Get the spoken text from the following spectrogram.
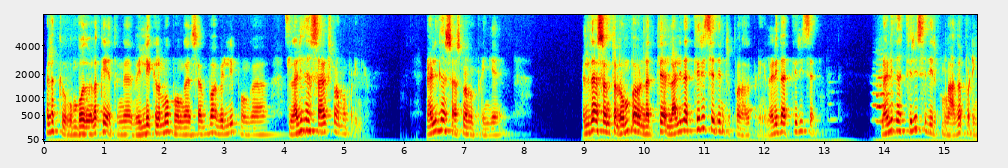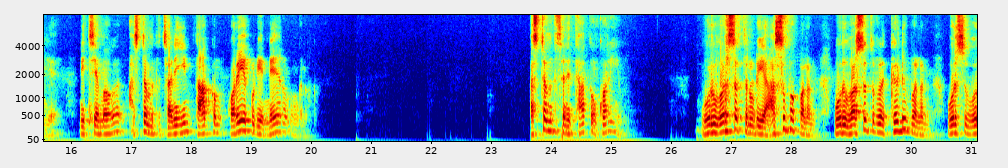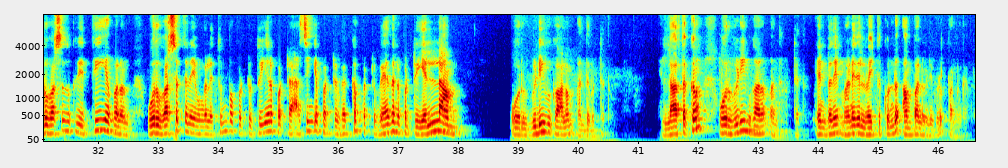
விளக்கு ஒம்பது விளக்கு ஏற்றுங்க வெள்ளிக்கிழமை போங்க. செவ்வாய் வெள்ளி போங்க. லலிதா சகஸ்நாமம் படிங்க. லலிதா சகஸ்நாமம் படிங்க. லலிதா சகஸ்திரத்தை ரொம்ப லலிதா திரிசதின்னு இருப்பாங்க அதை படிங்க. லலிதா திரிசதி. லலிதா திரிசதி இருக்குங்க அதை படிங்க. நிச்சயமாக அஷ்டமத்து சனியும் தாக்கம் குறையக்கூடிய நேரம் அஷ்டமத்து சனி தாக்கம் குறையும். ஒரு வருஷத்தினுடைய அசுப பலன் ஒரு வருஷத்தினுடைய கெடு பலன் ஒரு ஒரு வருஷத்துக்கு தீய பலன் ஒரு வருஷத்தில் உங்களை துன்பப்பட்டு துயரப்பட்டு அசிங்கப்பட்டு வெக்கப்பட்டு வேதனைப்பட்டு எல்லாம் ஒரு விடிவு காலம் வந்துவிட்டது. எல்லாத்துக்கும் ஒரு விடிவு காலம் வந்துவிட்டது என்பதை மனதில் வைத்துக்கொண்டு அம்பாள் வழிபாடு பண்ணுங்கள்.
